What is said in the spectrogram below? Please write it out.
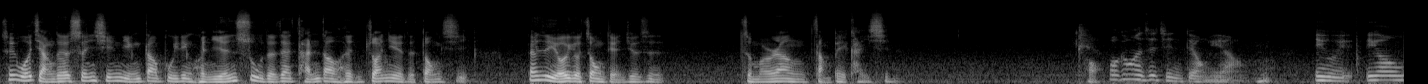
所以我讲的身心灵倒不一定很严肃的在谈到很专业的东西，但是有一个重点就是怎么让长辈开心。好，我感觉这真重要，因为你讲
